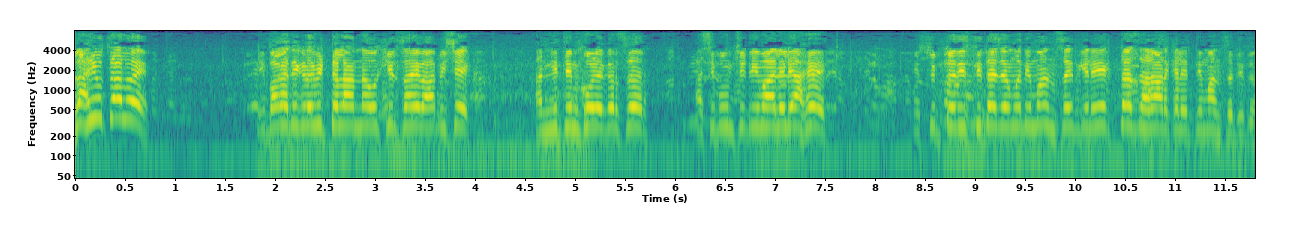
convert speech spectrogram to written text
लाईव्ह चालू आहे. ही बघा तिकडे विठ्ठल अण्णा वकील साहेब अभिषेक आणि नितीन कोळेकर सर अशी बुमची टीम आलेली आहे. ती स्विफ्ट दिसती त्याच्यामध्ये माणसं आहेत गेले एक तास झाला अडकलेत ती माणसं तिथं.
